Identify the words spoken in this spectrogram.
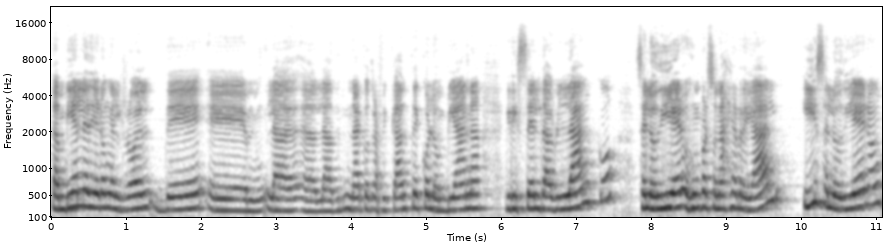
también le dieron el rol de em, la, la, narcotraficante colombiana Griselda Blanco. Se lo dieron, es un personaje real y se lo dieron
